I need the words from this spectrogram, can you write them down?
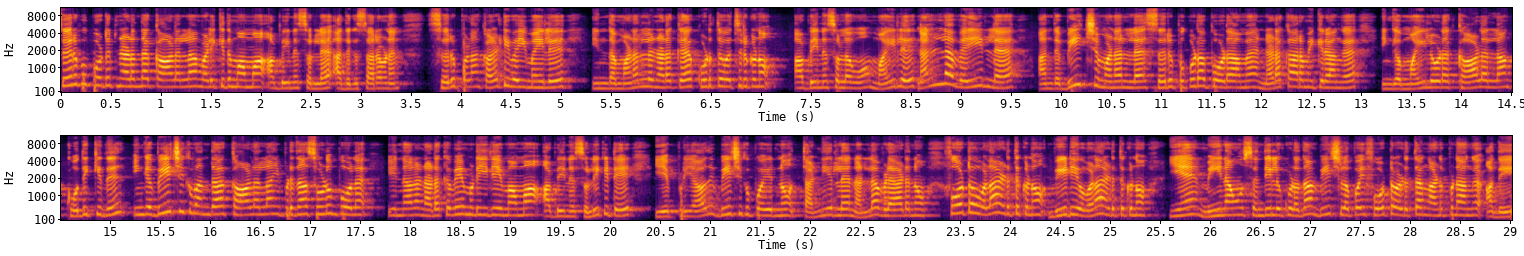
செருப்பு போட்டுட்டு நடந்தா காலெல்லாம் வலிக்குது மாமா அப்படின்னு சொல்ல அதுக்கு சரவணன் செருப்பெல்லாம் கழட்டி வை மயில். இந்த மணலில் நடக்க கொடுத்து வச்சிருக்கணும் அப்படின்னு சொல்லவும் மயில் நல்ல வெயிலில் அந்த பீச் மணல்ல செருப்பு கூட போடாம நடக்க ஆரம்பிக்கிறாங்க. இங்க மயிலோட காலெல்லாம் கொதிக்குது. இங்க பீச்சுக்கு வந்தா காலெல்லாம் இப்படிதான் சுடும் போல. என்னால நடக்கவே முடியலையே மாமா அப்படின்னு சொல்லிக்கிட்டே எப்படியாவது பீச்சுக்கு போயிடணும் தண்ணீர்ல நல்லா விளையாடணும் போட்டோவெல்லாம் எடுத்துக்கணும் வீடியோவெல்லாம் எடுத்துக்கணும். ஏன் மீனாவும் செந்திலும் கூட தான் பீச்சில் போய் ஃபோட்டோ எடுத்து அங்கே அனுப்புனாங்க. அதே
